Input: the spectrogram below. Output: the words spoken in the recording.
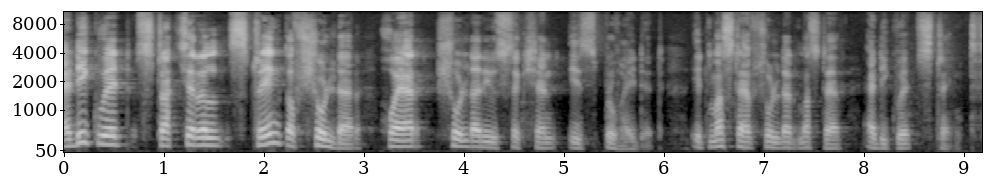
adequate structural strength of shoulder where shoulder use section is provided. It must have shoulder must have adequate strength.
